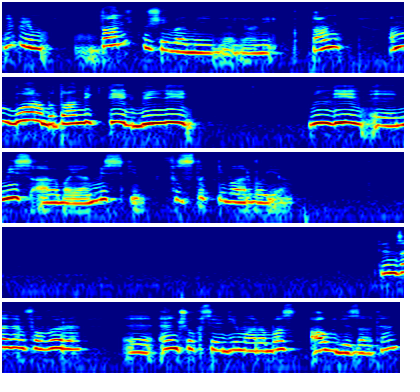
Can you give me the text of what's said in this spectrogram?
ne bileyim dandik bir şey vermeliler yani dan ama bu araba dandik değil bildiğin Bildiğin e, mis araba ya. Mis gibi. Fıstık gibi araba ya. Benim zaten favori e, en çok sevdiğim araba Audi zaten.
